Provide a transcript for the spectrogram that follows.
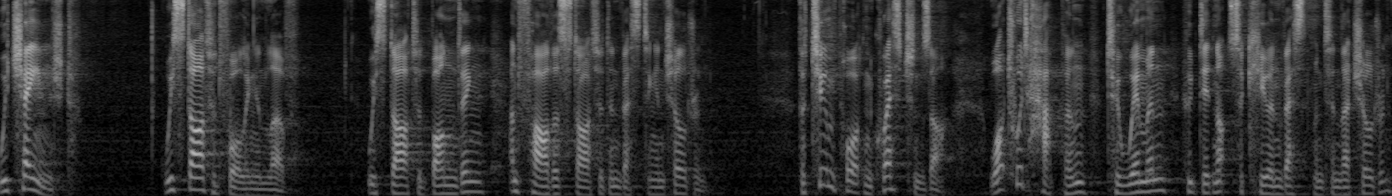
we changed. We started falling in love. We started bonding, and fathers started investing in children. The two important questions are what would happen to women who did not secure investment in their children?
